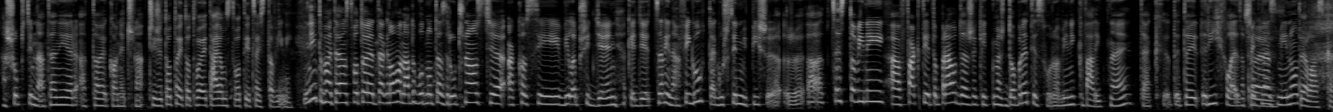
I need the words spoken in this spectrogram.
a šup s tým na tanier a to je konečná. Čiže toto je to tvoje tajomstvo, tie cestoviny. Nie je to moje tajomstvo, to je tak novo nadobudnutá zručnosť, ako si vylepšiť deň. Keď je celý na figu, tak už syn mi píše, že a, cestoviny. A fakt je to pravda, že keď máš dobré tie súroviny, kvalitné, tak to, to je rýchle, za 15 je, minút. To je láska.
